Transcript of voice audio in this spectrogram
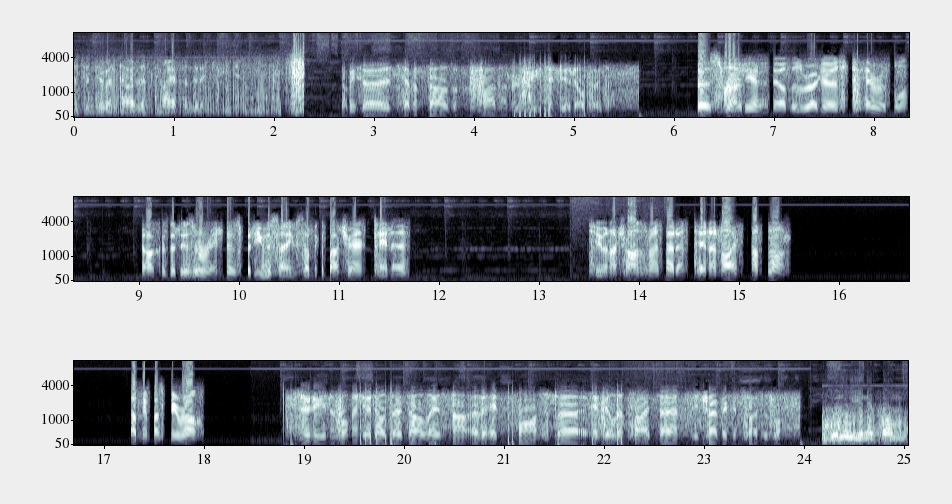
It's at 7,500 feet. Copy, sir, it's 7,500 feet India Delta Hotel. This radio, no, this radio is terrible. No, because it is horrendous, but he was saying something about your antenna. See, when I transmit, that antenna light comes on. Something must be wrong. Zulu Uniform India Delta Hotel, there's no overhead mast, uh, airfield in sight, and the traffic in sight as well. Zulu Uniform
